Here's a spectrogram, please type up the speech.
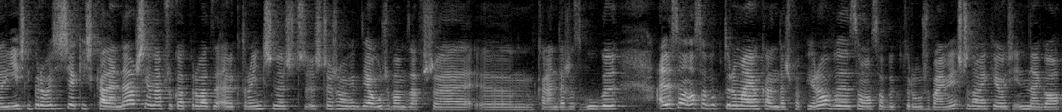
Yy, Jeśli prowadzicie jakiś kalendarz, ja na przykład prowadzę elektroniczny, szcz- szczerze mówiąc, ja używam zawsze kalendarza z Google, ale są osoby, które mają kalendarz papierowy, są osoby, które używają jeszcze tam jakiegoś innego.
